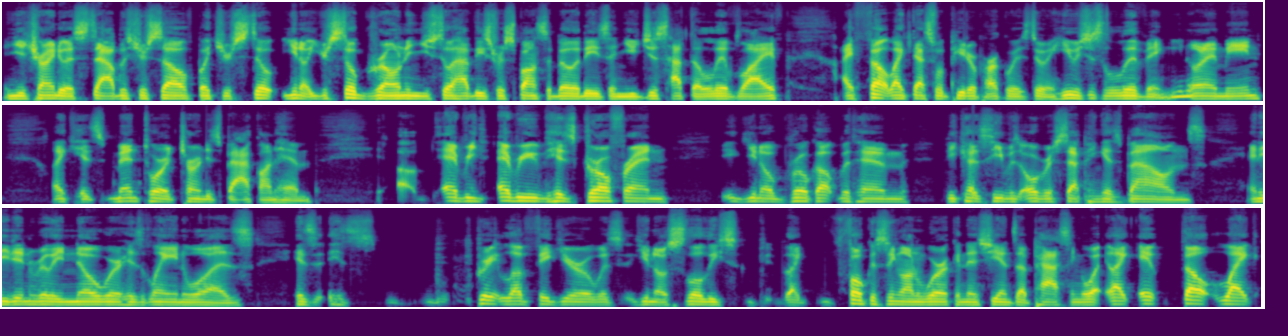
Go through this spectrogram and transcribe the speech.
and you're trying to establish yourself, but you're still, you know, you're still grown and you still have these responsibilities and you just have to live life. I felt like that's what Peter Parker was doing. He was just living. You know what I mean? Like his mentor had turned his back on him. Uh, every every his girlfriend, you know, broke up with him because he was overstepping his bounds and he didn't really know where his lane was. His his great love figure was you know slowly like focusing on work and then she ends up passing away. Like it felt like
